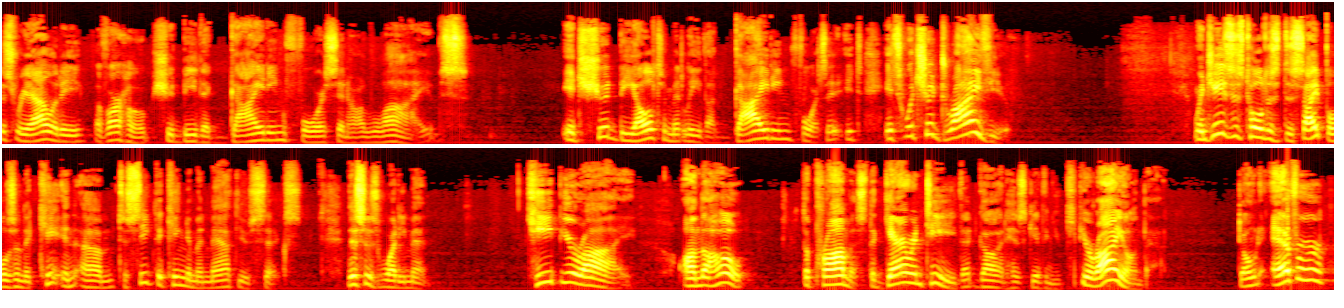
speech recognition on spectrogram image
this reality of our hope should be the guiding force in our lives. It should be ultimately the guiding force. It, it's what should drive you. When Jesus told his disciples in the in, um, to seek the kingdom in Matthew 6, this is what he meant. Keep your eye on the hope, the promise, the guarantee that God has given you. Keep your eye on that. Don't ever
